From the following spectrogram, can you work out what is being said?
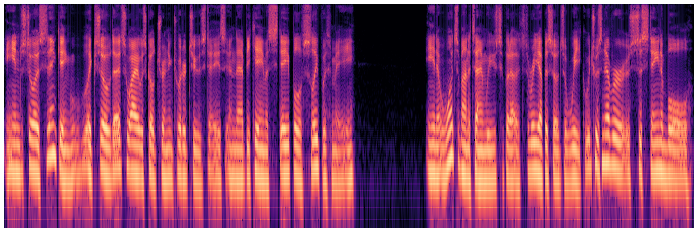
And so I was thinking, like, so that's why it was called Trending Twitter Tuesdays, and that became a staple of Sleep With Me. And at once upon a time, we used to put out three episodes a week, which was never sustainable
